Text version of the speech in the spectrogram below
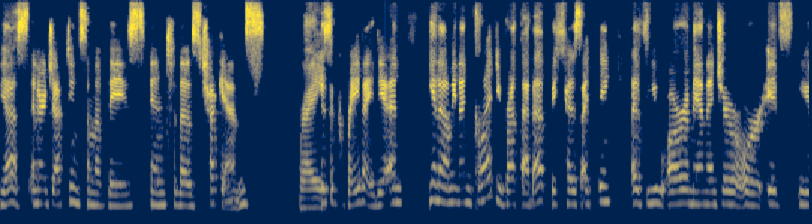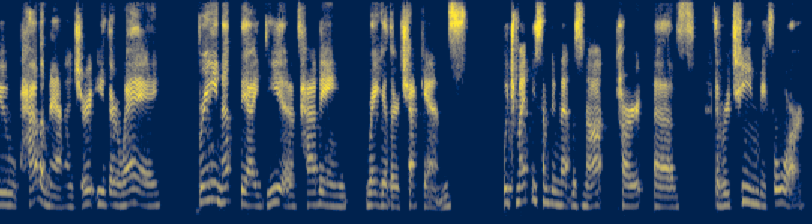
Yes. Interjecting some of these into those check ins. Right. Is a great idea. And, you know, I mean, I'm glad you brought that up because I think if you are a manager or if you have a manager, either way, bringing up the idea of having regular check ins which might be something that was not part of the routine before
